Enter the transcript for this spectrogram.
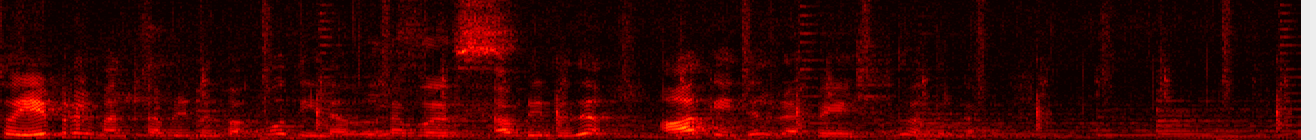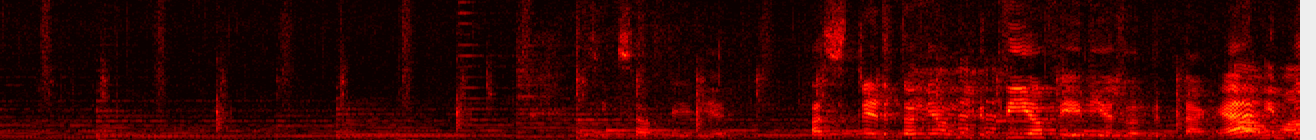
ஸோ ஏப்ரல் மந்த் அப்படின்றது பார்க்கும்போது தி லவ் லவ்வர்ஸ் அப்படின்றது ஆர்க் ஏஞ்சல் ரஃபேல் வந்து வந்திருக்காங்க. சிக்ஸ் ஆஃப் ஏரியல் ஃபர்ஸ்ட் எடுத்தோடனே அவங்களுக்கு த்ரீ ஆஃப் ஏரியல் வந்துட்டாங்க. இப்போ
